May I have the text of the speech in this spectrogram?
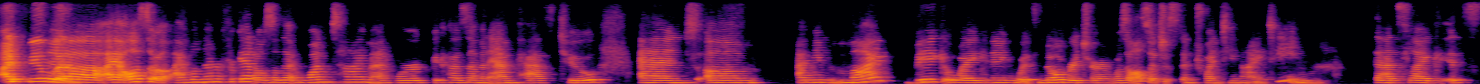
I feel Yeah, them. I also, I will never forget also that one time at work because I'm an empath too. And um, I mean, my big awakening with no return was also just in 2019. Mm. That's like, it's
